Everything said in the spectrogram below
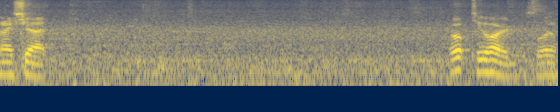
Nice shot. Oh, too hard. Slow.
